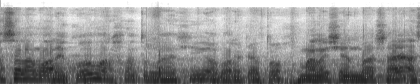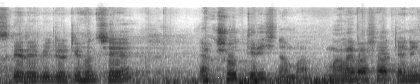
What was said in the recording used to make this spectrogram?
আসসালামু আলাইকুম রহমতুল্লাহি আবরাকাত মালয়েশিয়ান ভাষায় আজকের এই ভিডিওটি হচ্ছে একশো তিরিশ নাম্বার। মালয় ভাষা ট্রেনিং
